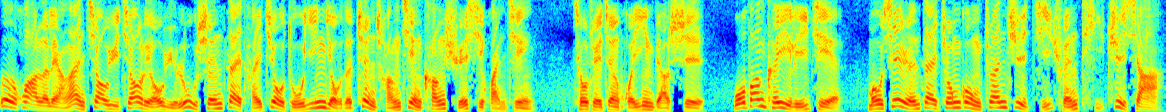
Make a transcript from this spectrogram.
恶化了两岸教育交流与陆生在台就读应有的正常健康学习环境。邱垂正回应表示，我方可以理解，某些人在中共专制集权体制下，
